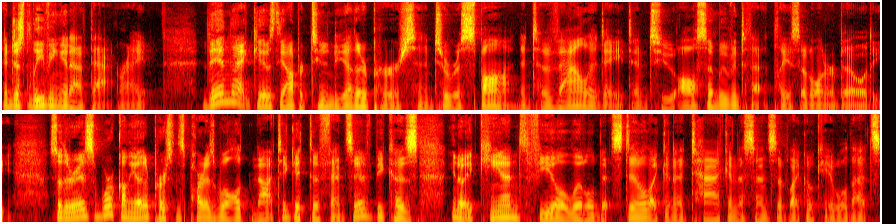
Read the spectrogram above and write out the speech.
and just leaving it at that, right? Then that gives the opportunity the other person to respond and to validate and to also move into that place of vulnerability. So there is work on the other person's part as well not to get defensive because, you know, it can feel a little bit still like an attack in the sense of like, okay, well, that's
